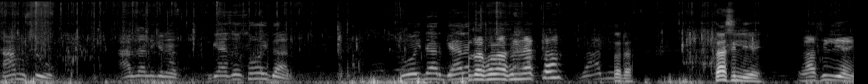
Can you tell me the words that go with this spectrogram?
শামসু আর জানি কিনা গেছে সইদার সইদার গেল তারপর আসেন একটা রাসিলিয়ে রাসি লিয়াই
